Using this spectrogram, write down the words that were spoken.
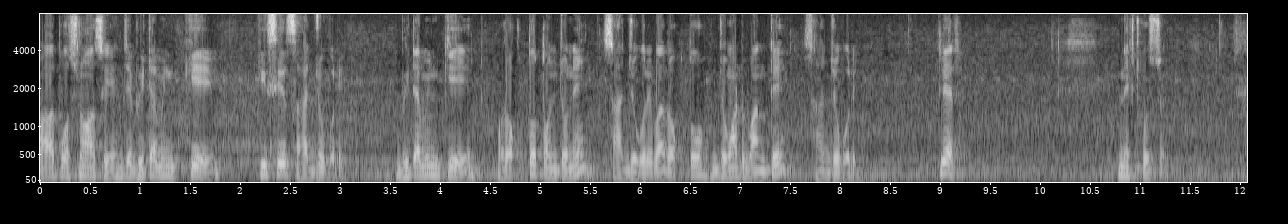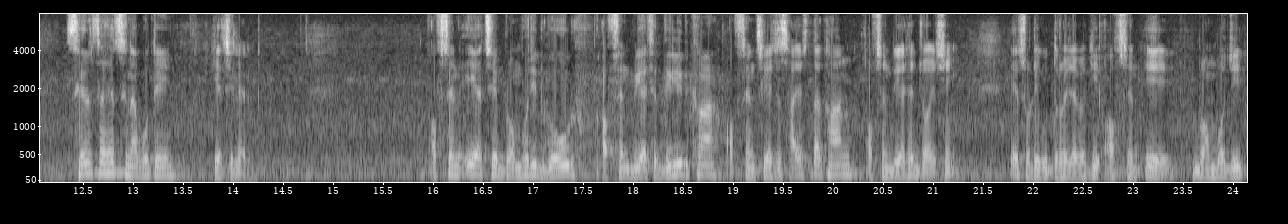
আমার প্রশ্ন আসে যে ভিটামিন কে কিসের সাহায্য করে? ভিটামিন কে রক্ত তঞ্চনে সাহায্য করে বা রক্ত জমাট বাঁধতে সাহায্য করে। ক্লিয়ার নেক্সট কোশ্চেন শের শাহের সেনাপতি কে ছিলেন? অপশান এ আছে ব্রহ্মজিৎ গৌড় অপশান বি আছে দিলীর খাঁ অপশান সি আছে শায়েস্তা খান অপশান ডি আছে জয় সিং। এর সঠিক উত্তর হয়ে যাবে কি? Option A Brahmajit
